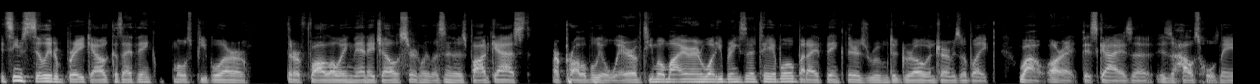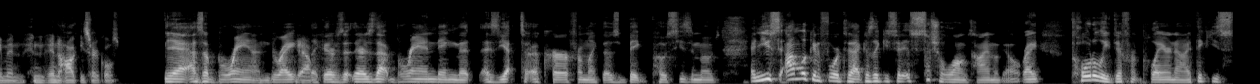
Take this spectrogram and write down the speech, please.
It seems silly to break out because I think most people are that are following the NHL, certainly listening to this podcast, are probably aware of Timo Meier and what he brings to the table. But I think there's room to grow in terms of like, wow, all right, this guy is a is a household name in in, in hockey circles. Yeah, as a brand, right? Yeah. Like there's there's that branding that has yet to occur from like those big postseason modes. And you, I'm looking forward to that because, like you said, it's such a long time ago, right? Totally different player now. I think he's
